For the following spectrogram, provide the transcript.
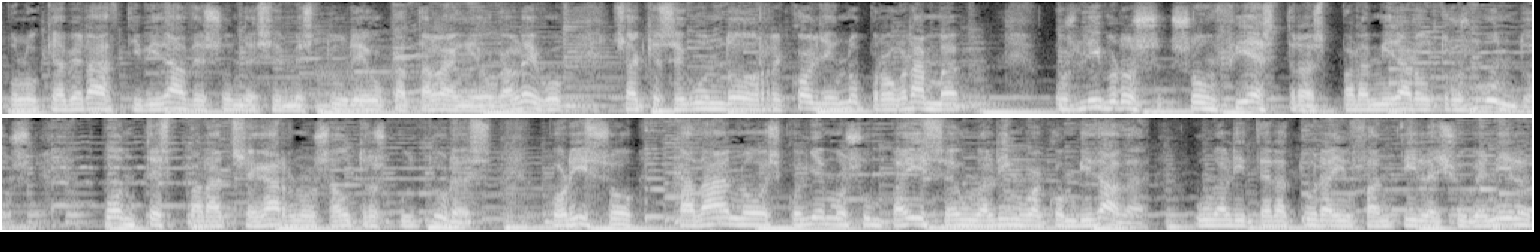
polo que haberá actividades onde se mesture o catalán e o galego, xa que segundo recollen no programa, os libros son fiestras para mirar outros mundos, pontes para chegarnos a outras culturas. Por iso, cada ano escollemos un país e unha lingua convidada, unha literatura infantil e juvenil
